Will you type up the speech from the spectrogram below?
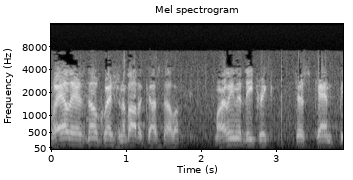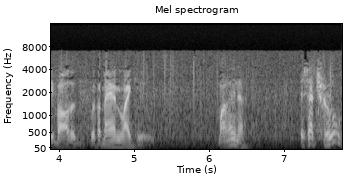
Well, there's no question about it, Costello. Marlene Dietrich just can't be bothered with a man like you. Marlene, is that true?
